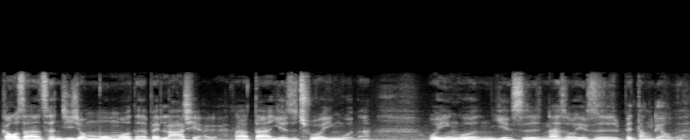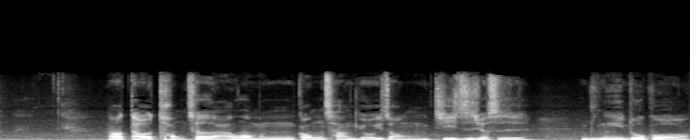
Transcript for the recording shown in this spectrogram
高三的成绩就默默的被拉起来了，然后当然也是除了英文啊，我英文也是那时候也是被当掉的。然后到了统测啊，因为我们工厂有一种机制，就是你如果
